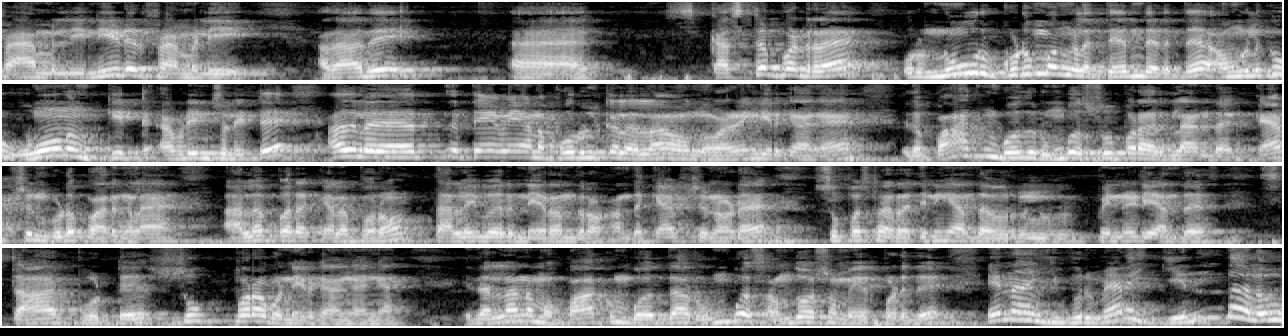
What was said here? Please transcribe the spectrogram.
family needy family அதாவது கஷ்டப்படுற ஒரு நூறு குடும்பங்களை தேர்ந்தெடுத்து அவங்களுக்கு ஓணம் கிட் அப்படின்னு சொல்லிட்டு அதில் தேவையான பொருட்கள் எல்லாம் அவங்க வழங்கியிருக்காங்க. இதை பார்க்கும்போது ரொம்ப சூப்பராக இருக்குல்ல? அந்த கேப்ஷன் கூட பாருங்களேன். அலப்பற கிளப்புறம் தலைவர் நிரந்தரம். அந்த கேப்ஷனோட சூப்பர் ஸ்டார் ரஜினிகாந்த் அவர்கள் பின்னாடி அந்த ஸ்டார் போட்டு சூப்பராக பண்ணியிருக்காங்கங்க. இதெல்லாம் நம்ம பார்க்கும்போது தான் ரொம்ப சந்தோஷம் ஏற்படுது. ஏன்னா இவர் மேலே எந்த அளவு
